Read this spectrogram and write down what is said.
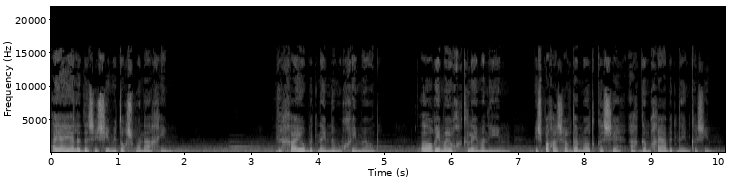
היה ילד השישי מתוך שמונה אחים. וחיו בתנאים נמוכים מאוד. ההורים היו חקלאים עניים, משפחה שעבדה מאוד קשה, אך גם חיה בתנאים קשים.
